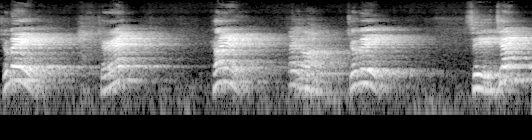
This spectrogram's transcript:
准备，全员，开始，这个准备，时间。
